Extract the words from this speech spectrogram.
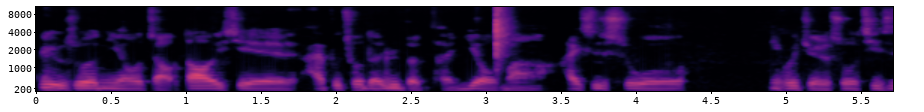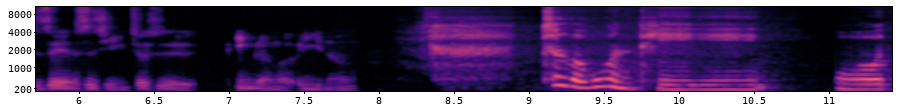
比如说你有找到一些还不错的日本朋友吗？还是说你会觉得说，其实这件事情就是因人而异呢？这个问题，我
